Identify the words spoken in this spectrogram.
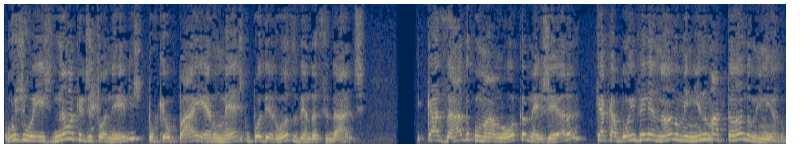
O juiz não acreditou nele, porque o pai era um médico poderoso dentro da cidade, casado com uma louca megera que acabou envenenando o menino e matando o menino.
